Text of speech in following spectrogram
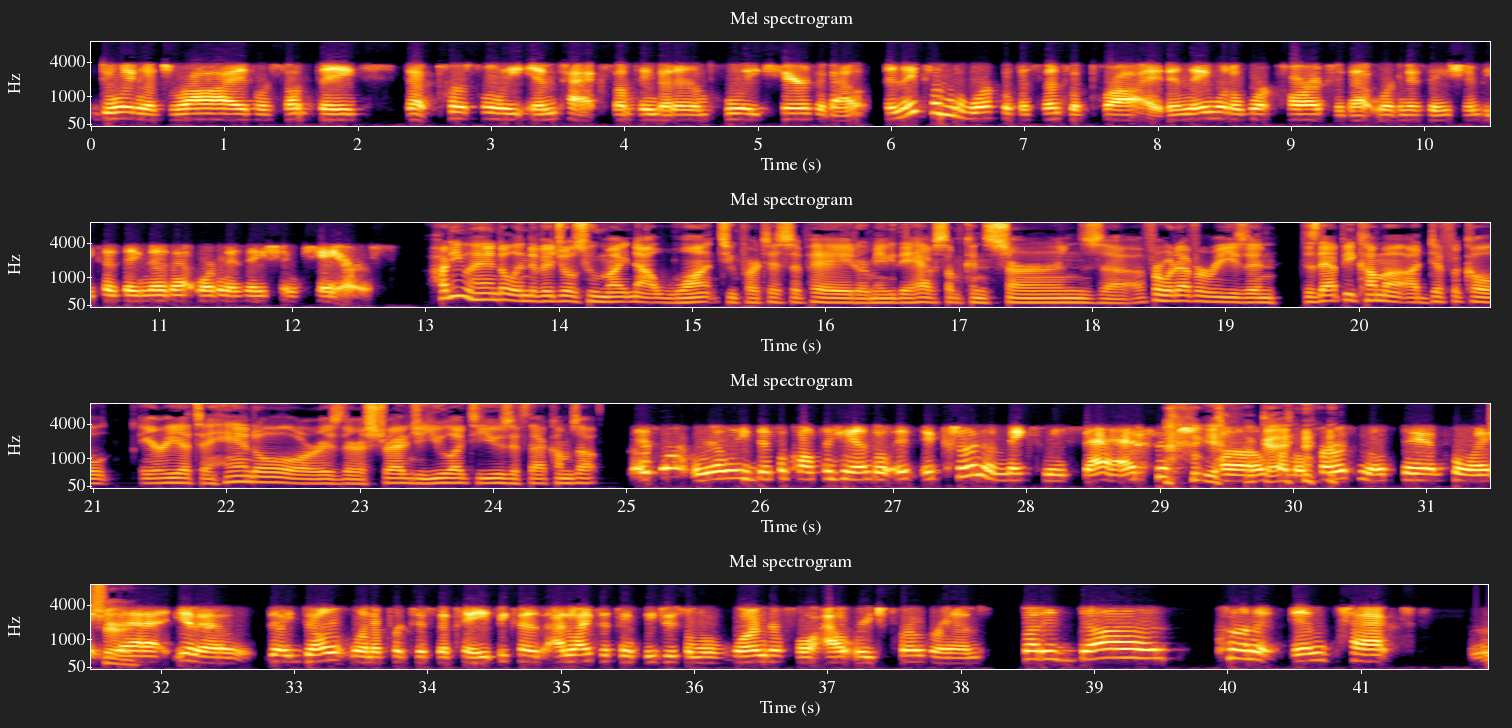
doing a drive or something that personally impacts something that an employee cares about. And they come to work with a sense of pride and they want to work hard for that organization because they know that organization cares. How do you handle individuals who might not want to participate or maybe they have some concerns uh, for whatever reason? Does that become a, a difficult area to handle or is there a strategy you like to use if that comes up? It's not really difficult to handle. It, it kind of makes me sad yeah, um, from a personal standpoint Sure. that, you know, they don't want to participate because I like to think we do some wonderful outreach programs, but it does kind of impact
